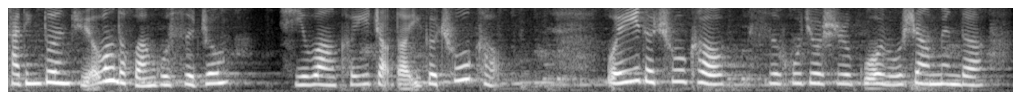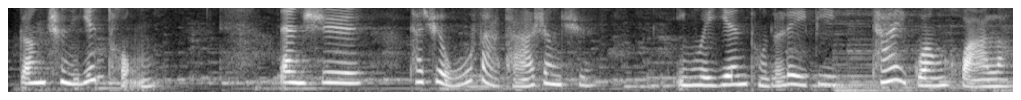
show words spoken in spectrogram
帕丁顿绝望地环顾四周。希望可以找到一个出口，唯一的出口似乎就是锅炉上面的钢衬烟筒，但是他却无法爬上去，因为烟筒的内壁太光滑了。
